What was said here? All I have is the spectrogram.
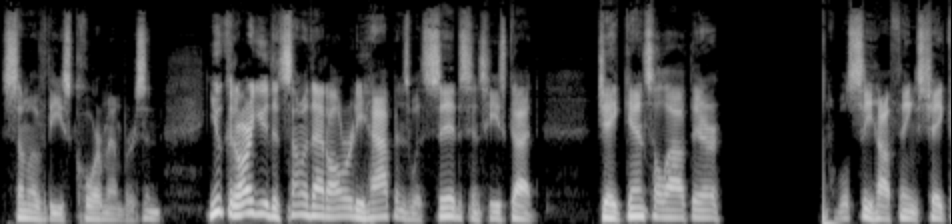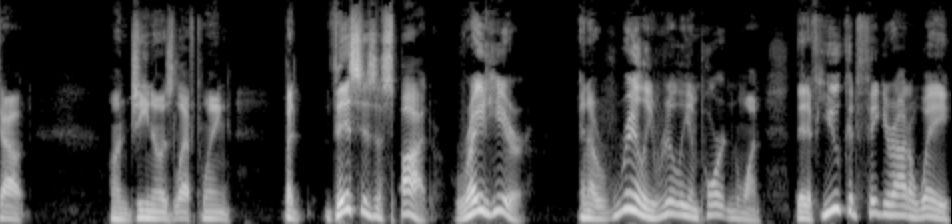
some of these core members. And you could argue that some of that already happens with Sid since he's got Jake Guentzel out there. We'll see how things shake out on Gino's left wing. But this is a spot right here, and a really, really important one that if you could figure out a way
